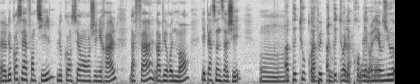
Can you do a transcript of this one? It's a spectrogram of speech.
euh, le cancer infantile, le cancer en général, la faim, l'environnement, les personnes âgées. On... Un peu tout, quoi. Un peu, tout. Un peu tous voilà. les problèmes. Oui, on est une,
